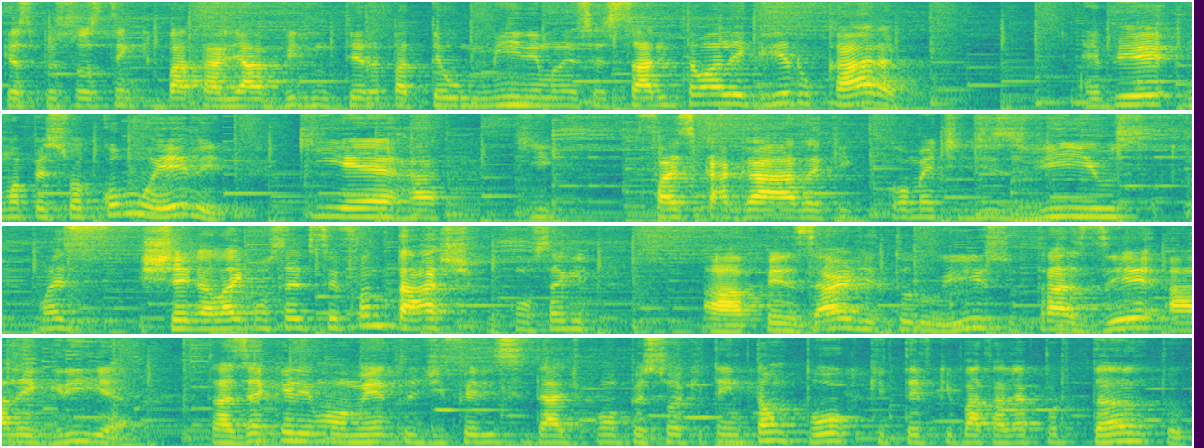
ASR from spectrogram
que as pessoas têm que batalhar a vida inteira para ter o mínimo necessário. Então a alegria do cara é ver uma pessoa como ele que erra, que faz cagada, que comete desvios, mas chega lá e consegue ser fantástico, consegue, apesar de tudo isso, trazer a alegria, trazer aquele momento de felicidade para uma pessoa que tem tão pouco, que teve que batalhar por tanto.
